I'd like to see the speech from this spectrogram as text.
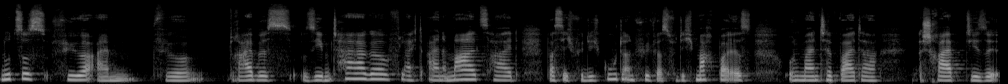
Nutze es für, ein, für drei bis sieben Tage, vielleicht eine Mahlzeit, was sich für dich gut anfühlt, was für dich machbar ist. Und mein Tipp weiter, schreib diese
